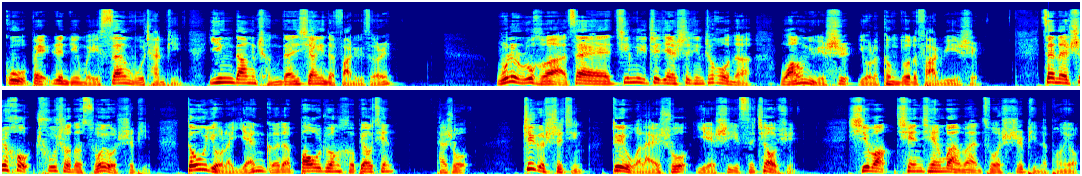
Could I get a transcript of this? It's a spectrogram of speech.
故被认定为三无产品，应当承担相应的法律责任。无论如何啊，在经历这件事情之后呢，王女士有了更多的法律意识，在那之后出售的所有食品都有了严格的包装和标签。她说：“这个事情对我来说也是一次教训，希望千千万万做食品的朋友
